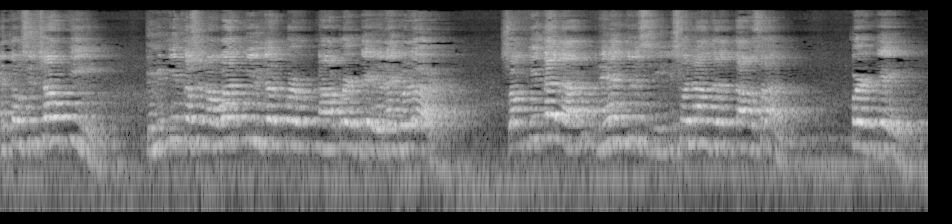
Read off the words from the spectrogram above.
itong si Chowking, kumikita siya na 1 million per, uh, per day, regular. So, ang kita lang ni Henry C. is 100,000 per day.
